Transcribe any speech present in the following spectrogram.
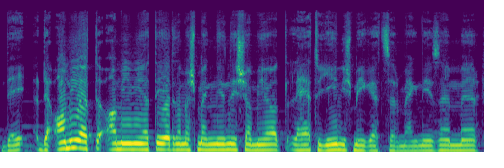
de, de amiatt, ami miatt érdemes megnézni, és amiatt lehet, hogy én is még egyszer megnézem, mert,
